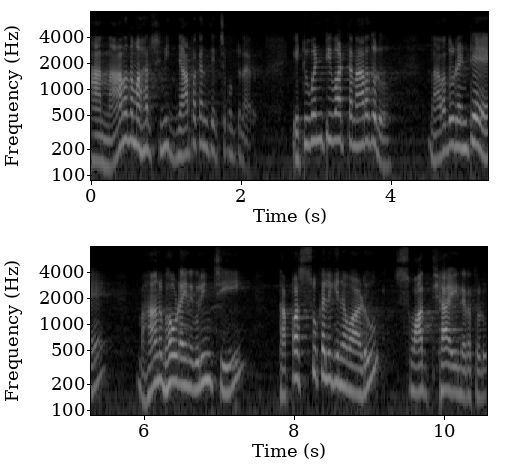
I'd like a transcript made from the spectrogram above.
ఆ నారద మహర్షిని జ్ఞాపకం తెచ్చుకుంటున్నారు. ఎటువంటి వాట నారదుడు? నారదుడంటే మహానుభావుడు ఆయన గురించి తపస్సు కలిగిన వాడు స్వాధ్యాయ నిరతుడు.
